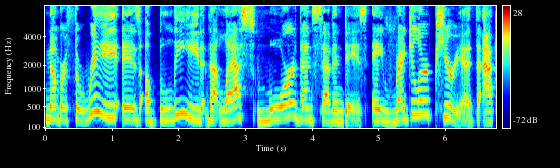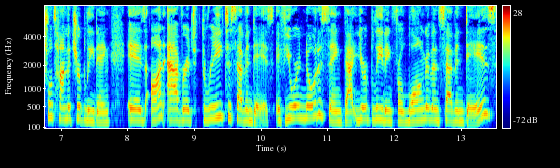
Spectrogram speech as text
Number 3 is a bleed that lasts more than 7 days. A regular period, the actual time that you're bleeding is on average three to seven days. If you are noticing that you're bleeding for longer than seven days,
